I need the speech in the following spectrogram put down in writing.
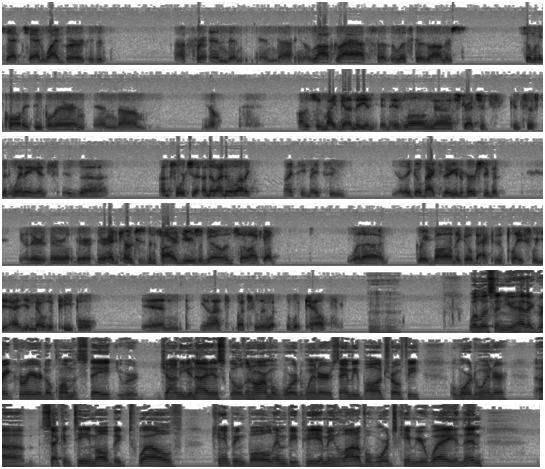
Chad Chad Weiberg, who's a uh, friend, and and uh, you know Rob Glass. Uh, the list goes on. There's so many quality people there, and and um, you know obviously Mike Gundy and, and his long uh, stretch of consistent winning is is uh, unfortunate. I know I know a lot of my teammates who you know they go back to their university, but you know their their their their head coach has been fired years ago, and so I've got what a great bond to go back to the place where you had you know the people, and you know that's that's really what what counts. Mm-hmm. Well, listen, you had a great career at Oklahoma State. You were Johnny Unitas Golden Arm Award winner, Sammy Baugh Trophy Award winner, uh, second team All Big 12, Camping Bowl MVP. I mean, a lot of awards came your way. And then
